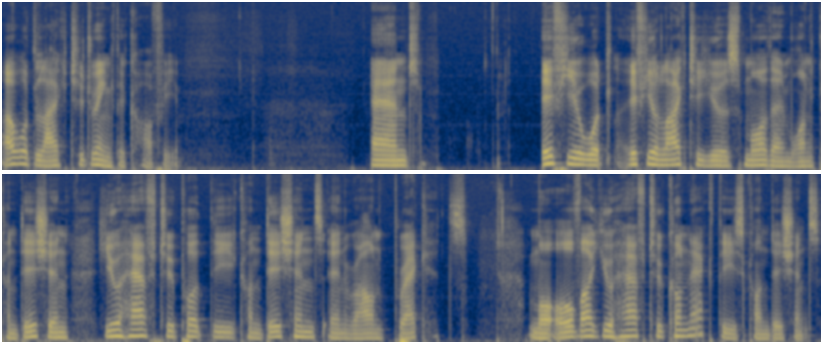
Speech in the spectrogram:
I would like to drink the coffee. And if you would if you like to use more than one condition, you have to put the conditions in round brackets. Moreover, you have to connect these conditions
